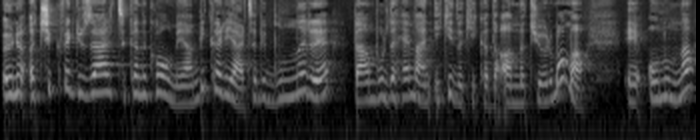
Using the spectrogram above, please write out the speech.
önü açık ve güzel tıkanık olmayan bir kariyer. Tabii bunları ben burada hemen iki dakikada anlatıyorum ama e, onunla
